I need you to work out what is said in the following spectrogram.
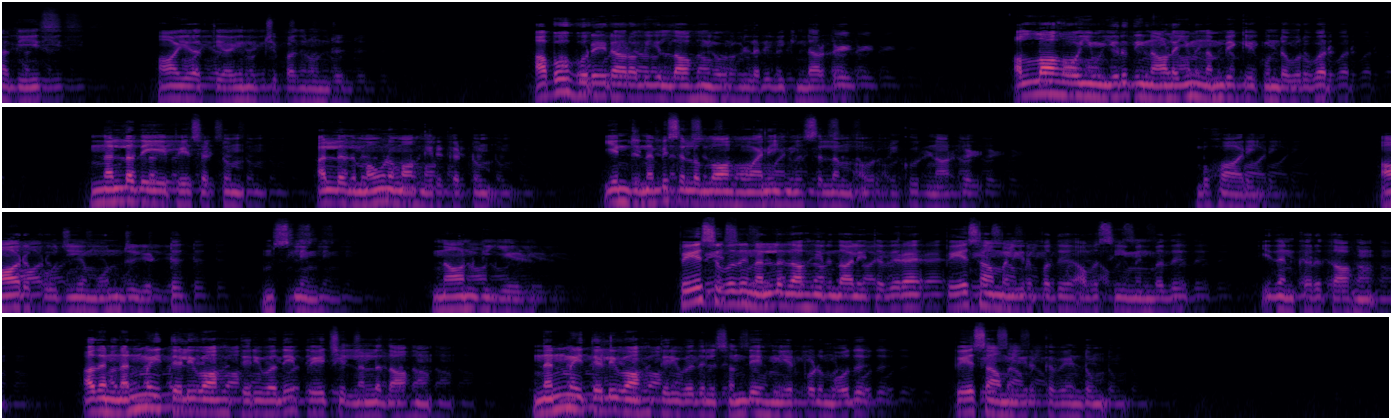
ஹதீஸ் ஆயிரத்தி ஐநூற்றி பதினொன்று. அபோ ஹுரேரா ரவி ரலியல்லாஹும் அவர்கள் அறிவிக்கின்றார்கள் அல்லாஹோயும் இறுதி நாளையும் நம்பிக்கை கொண்ட ஒருவர் நல்லதையே பேசட்டும் அல்லது மௌனமாக இருக்கட்டும் என்று நபி ஸல்லல்லாஹு அலைஹி வஸல்லம் அவர்கள் கூறினார்கள். புகாரி ஆறு பூஜ்ஜியம் ஒன்று எட்டு முஸ்லிம் நான்கு ஏழு. பேசுவது நல்லதாக இருந்தாலே தவிர பேசாமல் இருப்பது அவசியம் என்பது இதன் கருத்தாகும். அதன் நன்மை தெளிவாக தெரிவதே பேச்சில் நல்லதாகும். நன்மை தெளிவாக தெரிவதில் சந்தேகம் ஏற்படும் போது பேசாமல் இருக்க வேண்டும்.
